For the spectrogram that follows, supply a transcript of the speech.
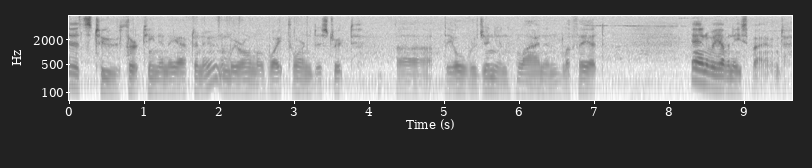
It's 2.13 in the afternoon and we're on the Whitethorne District, uh, the old Virginian line in Lafayette. And we have an eastbound.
